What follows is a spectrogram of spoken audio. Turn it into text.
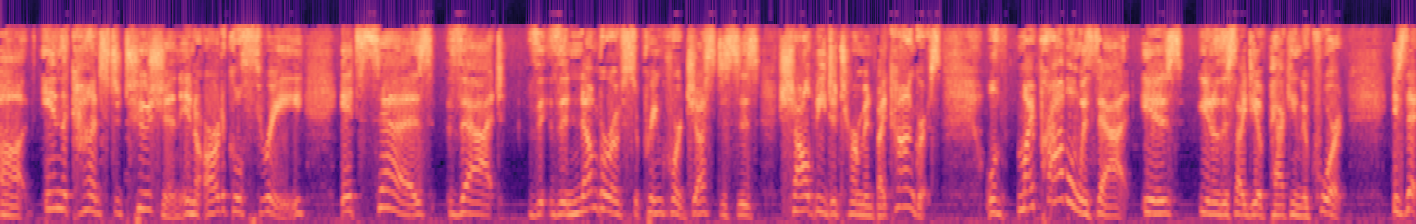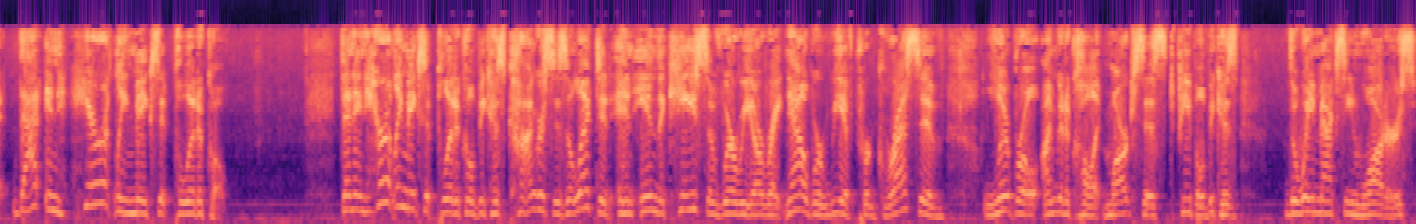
uh, in the Constitution, in Article 3, it says that the, the, number of Supreme Court justices shall be determined by Congress. Well, my problem with that is, you know, this idea of packing the court, is that that inherently makes it political that inherently makes it political because Congress is elected. And in the case of where we are right now, where we have progressive, liberal, I'm going to call it Marxist people, because the way Maxine Waters,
